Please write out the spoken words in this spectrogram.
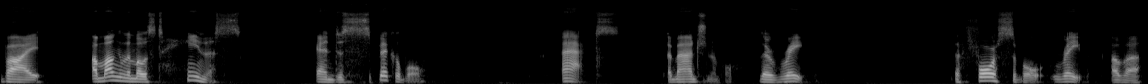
by among the most heinous and despicable acts imaginable. The rape the forcible rape of a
